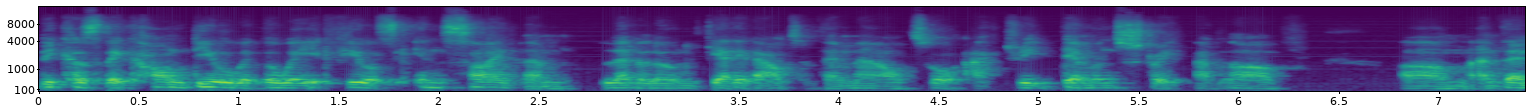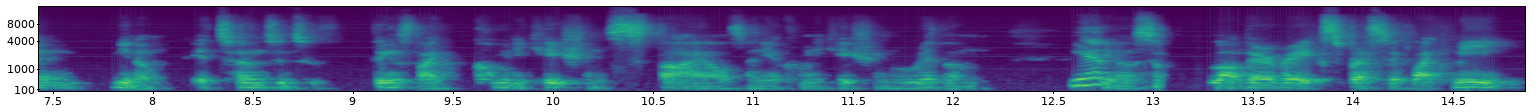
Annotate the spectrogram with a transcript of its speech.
because they can't deal with the way it feels inside them, let alone get it out of their mouths or actually demonstrate that love. Um, and then, you know, it turns into things like communication styles and your communication rhythm. Yep. You know, some people are very, very expressive like me.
